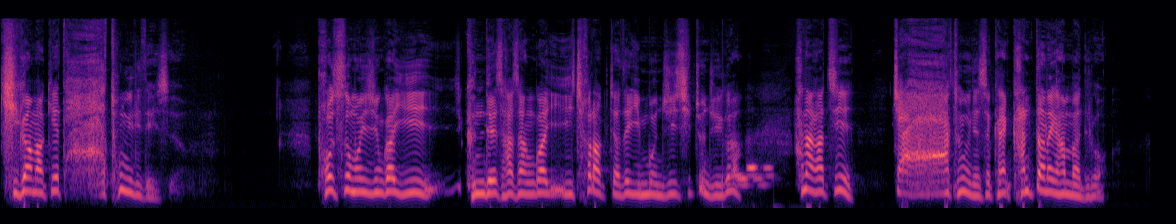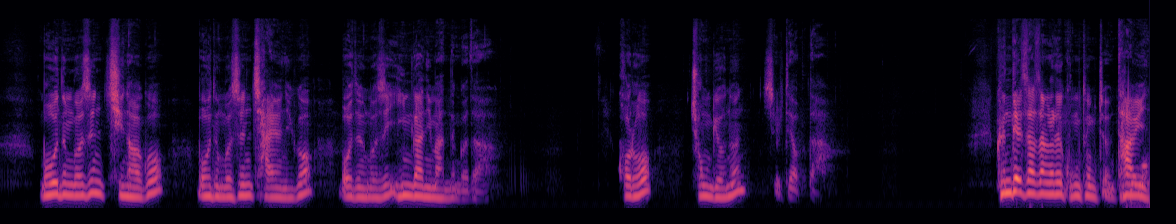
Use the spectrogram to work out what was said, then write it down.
기가 막히게 다 통일이 돼 있어요. 포스모니즘과 이 근대 사상과 이 철학자들 인본주의, 실존주의가 하나같이 쫙 통일돼서 그냥 간단하게 한마디로 모든 것은 진화고 모든 것은 자연이고 모든 것은 인간이 만든 거다. 고로 종교는 쓸데없다. 근대 사상의 공통점 다윈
